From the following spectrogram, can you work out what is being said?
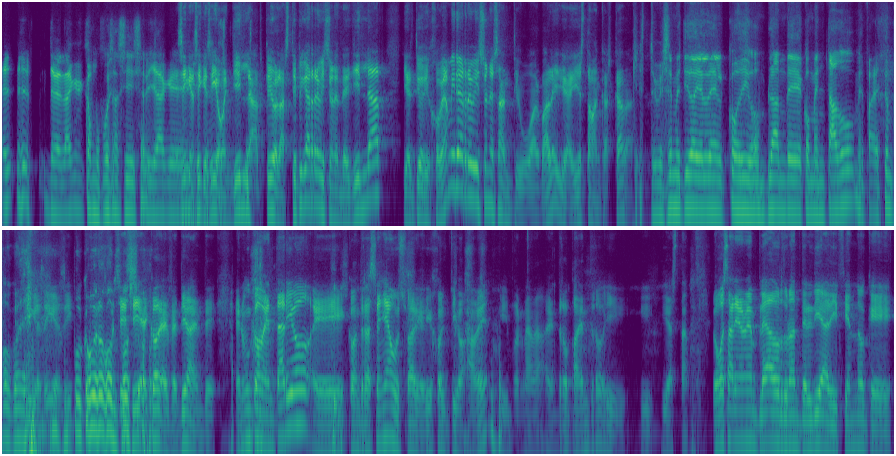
eh, eh, de verdad que como fuese así sería que... Sí, que sí, que sí, o en GitLab, tío, las típicas revisiones de GitLab y el tío dijo, voy a mirar revisiones antiguas, ¿vale? Y ahí estaban cascadas. Que estuviese metido ahí en el código en plan de comentado, me parece un poco, de, Sí, sí, sí. un poco vergonzoso. Sí, sí, efectivamente. En un comentario, eh, contraseña usuario, dijo el tío, a ver, y pues nada, entró para adentro y, y- y ya está. Luego salieron empleados durante el día diciendo que,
